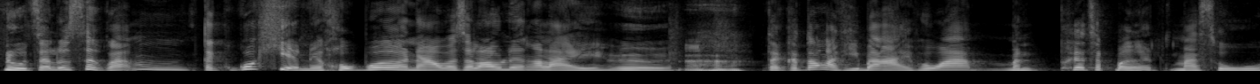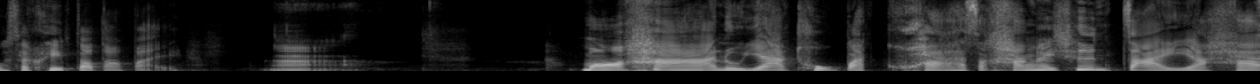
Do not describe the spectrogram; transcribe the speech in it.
หนูจะรู้สึกว่าอืมแต่กูก็เขียนใน cover นะ ว่าจะเล่าเรื่องอะไร เอออ่าฮะแต่ก็ต้องอธิบาย เพราะว่ามันเพื่อจะเปิดมาสู่สคริปต์ต่อๆไป อ่า หมอขาหนูอยากถูกปัดขวาสักครั้งให้ชื่นใจอะค่ะ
